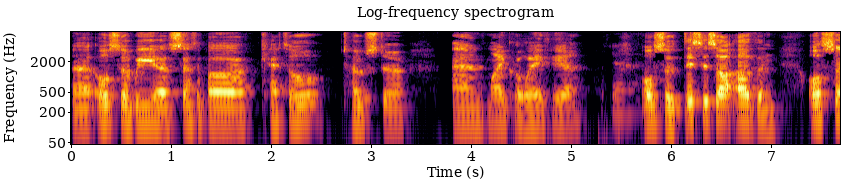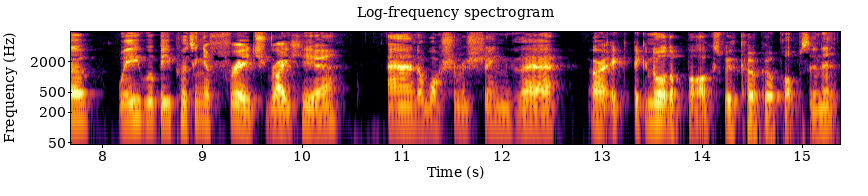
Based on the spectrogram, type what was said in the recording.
Uh, also, we uh, set up our kettle, toaster, and microwave here. Yeah. Also, this is our oven. Also, we will be putting a fridge right here and a washing machine there. Alright, ignore the box with Cocoa Pops in it.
